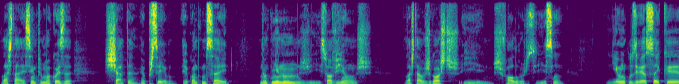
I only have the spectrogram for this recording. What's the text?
lá está, é sempre uma coisa chata, eu percebo. Eu quando comecei não tinha números e só havia uns, lá está, os gostos e os followers e assim. E eu inclusive eu sei que,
